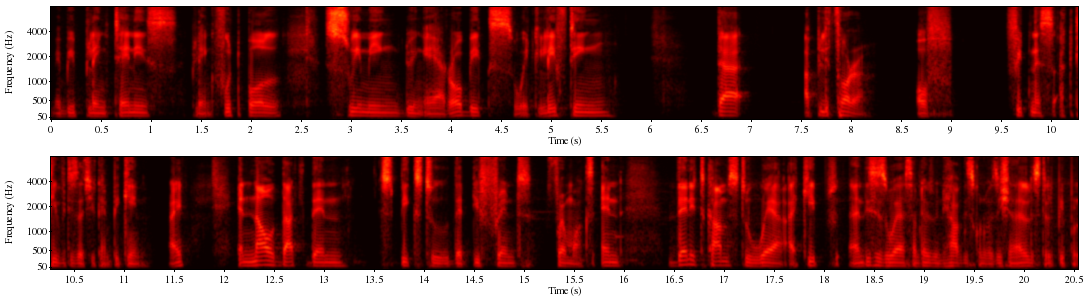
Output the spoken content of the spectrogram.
maybe playing tennis, playing football, swimming, doing aerobics, weightlifting. There are a plethora of fitness activities that you can begin, right? And now that then speaks to the different frameworks. And then it comes to where I keep, and this is where sometimes when you have this conversation, I always tell people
